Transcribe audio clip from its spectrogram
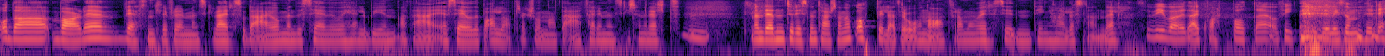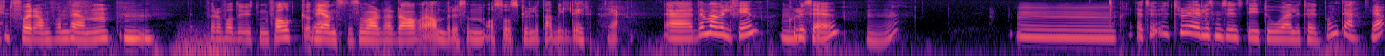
Og da var det vesentlig flere mennesker der, så det er jo, men det ser vi jo i hele byen. At det er, jeg ser jo det på alle attraksjonene at det er færre mennesker generelt. Mm. Men den turismen tar seg nok opp, vil jeg tro, nå framover, siden ting har løsna en del. Så vi var jo der kvart på åtte og fikk bilder liksom rett foran fontenen for å få det uten folk. Og de eneste som var der da, var andre som også skulle ta bilder. Ja. Eh, den var veldig fin. Mhm. Colosseum. Mm. Mm, jeg, tror, jeg tror jeg liksom syns de to er litt høydepunkt, jeg. Ja.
